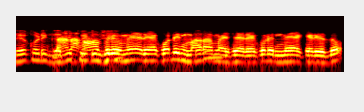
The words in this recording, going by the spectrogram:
રેકોર્ડિંગ મેં રેકોર્ડિંગ મારામાં છે રેકોર્ડિંગ મેં કર્યું હતું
